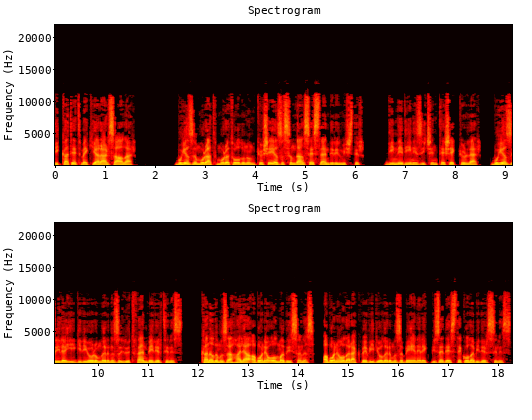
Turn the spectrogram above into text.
Dikkat etmek yarar sağlar. Bu yazı Murat Muratoğlu'nun köşe yazısından seslendirilmiştir. Dinlediğiniz için teşekkürler. Bu yazıyla ilgili yorumlarınızı lütfen belirtiniz. Kanalımıza hala abone olmadıysanız, abone olarak ve videolarımızı beğenerek bize destek olabilirsiniz.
